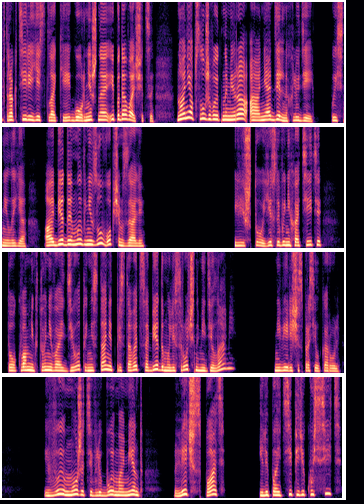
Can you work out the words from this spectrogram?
В трактире есть лакей, горничная и подавальщицы, но они обслуживают номера, а не отдельных людей, пояснила я а обедаем мы внизу в общем зале. И что, если вы не хотите, то к вам никто не войдет и не станет приставать с обедом или срочными делами? Неверяще спросил король. И вы можете в любой момент лечь спать или пойти перекусить?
